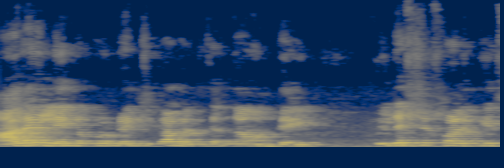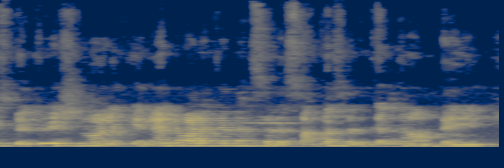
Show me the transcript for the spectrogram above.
ఆదాయం లేకపోవడం ఫలితంగా అధికంగా ఉంటాయి. రియల్ ఎస్టేట్ వాళ్ళకి స్పెక్యులేషన్ వాళ్ళకి ఎలాంటి వాళ్ళకైనా సరే సమస్యలు అధికంగా ఉంటాయి.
